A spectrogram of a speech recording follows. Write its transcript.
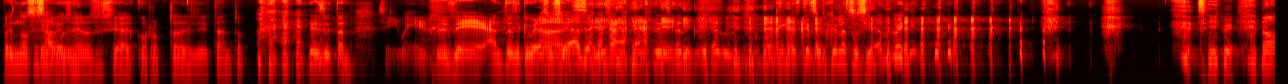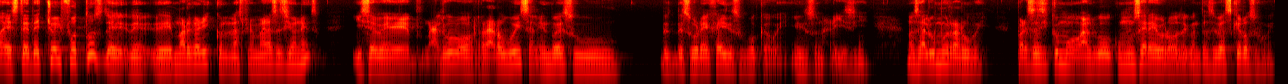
Pues no se sabe. ¿Vivimos güey. en una sociedad corrupta desde tanto? desde tanto. Sí, güey. Desde antes de que hubiera Ah, sociedad. sí. Desde que hubiera. ¿Por qué crees que surgió la sociedad, güey? sí, güey. No, este, de hecho hay fotos de, de, de Marguerite con las primeras sesiones y se ve algo raro, güey, saliendo de su, de, de su oreja y de su boca, güey, y de su nariz, sí. No sé, algo muy raro, güey. Parece así como algo, como un cerebro, de cuenta, se ve asqueroso, güey.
